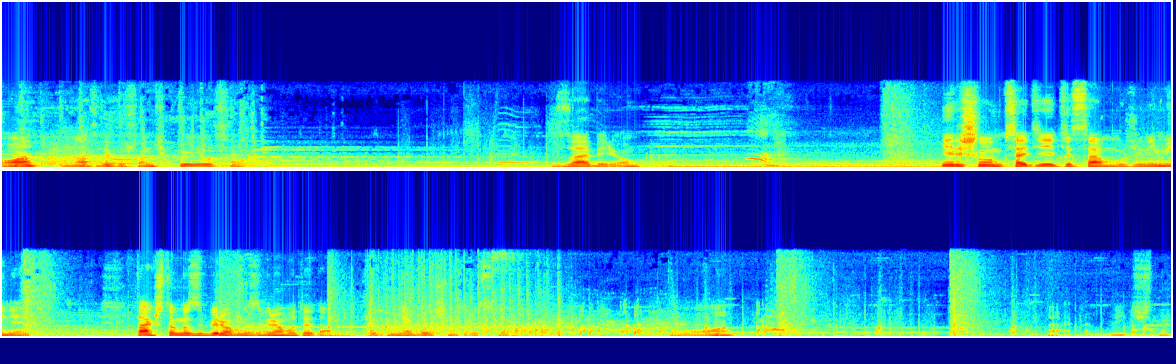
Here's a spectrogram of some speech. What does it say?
О, у нас лягушончик появился. Заберем. Я решил им, кстати, эти самые уже не менять. Так, что мы заберем? Мы заберем вот это. Это меня больше интересует. О. Так, отлично.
